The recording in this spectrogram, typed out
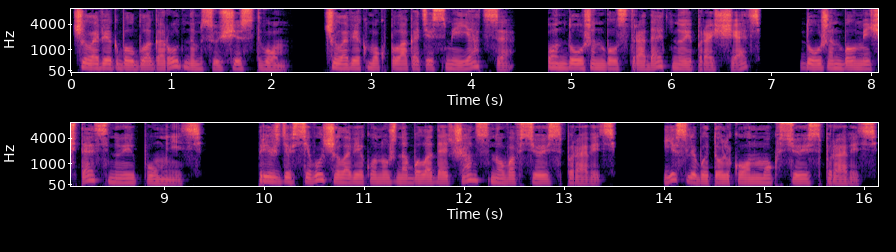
Человек был благородным существом. Человек мог плакать и смеяться. Он должен был страдать, но и прощать. Должен был мечтать, но и помнить. Прежде всего, человеку нужно было дать шанс снова все исправить. Если бы только он мог все исправить.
